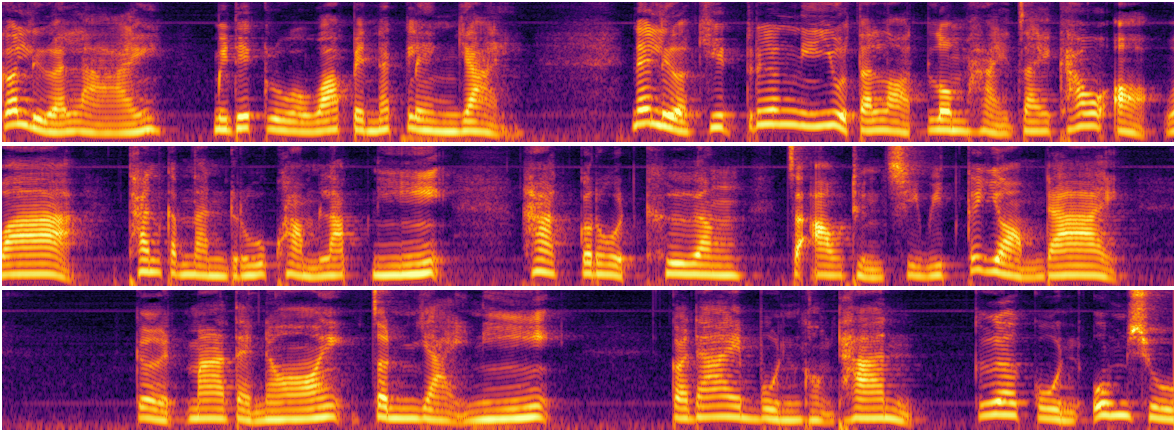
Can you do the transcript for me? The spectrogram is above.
ก็เหลือหลาย ไม่ได้กลัวว่าเป็นนักเลงใหญ่ในเหลือคิดเรื่องนี้อยู่ตลอดลมหายใจเข้าออกว่า ท่านกำนันรู้ความลับนี้ หากโกรธเคืองจะเอาถึงชีวิตก็ยอมได้ เกิดมาแต่น้อยจนใหญ่นี้ ก็ได้บุญของท่าน เกื้อกูลอุ้มชู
